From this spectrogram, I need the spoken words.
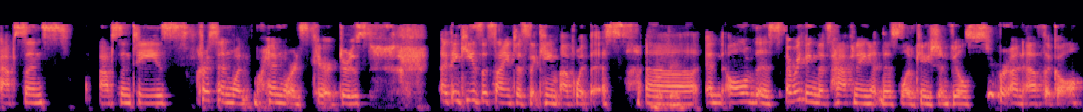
absence absentees. Chris Henwood, Henward's characters. I think he's the scientist that came up with this. Uh, okay. And all of this, everything that's happening at this location feels super unethical.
